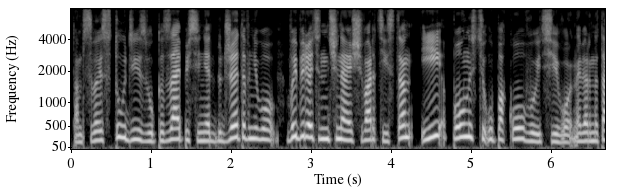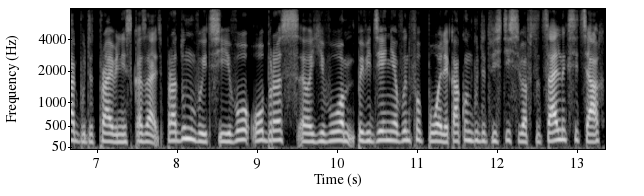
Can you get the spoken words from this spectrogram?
там своей студии, звукозаписи, нет бюджета в него. Вы берете начинающего артиста и полностью упаковываете его, наверное, так будет правильнее сказать, продумываете его образ, э, его поведение в инфополе, как он будет вести себя в социальных сетях.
